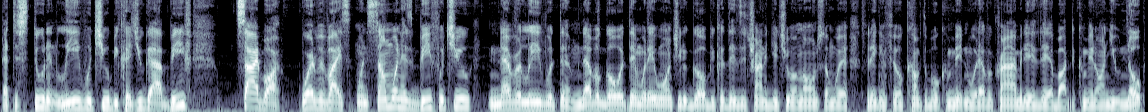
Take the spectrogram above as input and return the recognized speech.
that the student leave with you because you got beef? Sidebar. Word of advice when someone has beef with you, never leave with them. Never go with them where they want you to go because they're just trying to get you alone somewhere so they can feel comfortable committing whatever crime it is they're about to commit on you. Nope.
